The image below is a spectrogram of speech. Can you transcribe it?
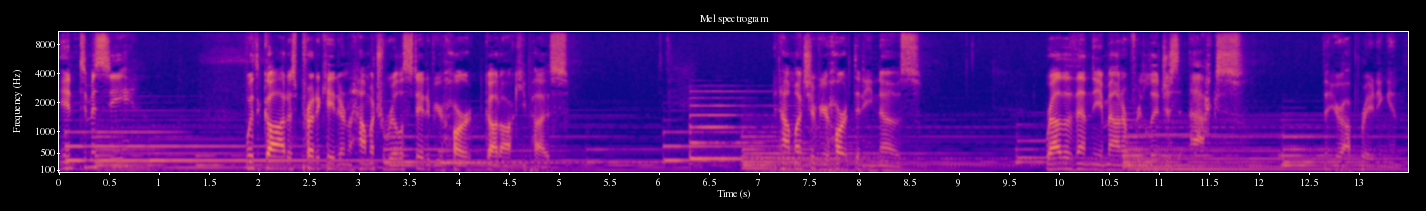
Intimacy with God is predicated on how much real estate of your heart God occupies and how much of your heart that He knows, rather than the amount of religious acts that you're operating in.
